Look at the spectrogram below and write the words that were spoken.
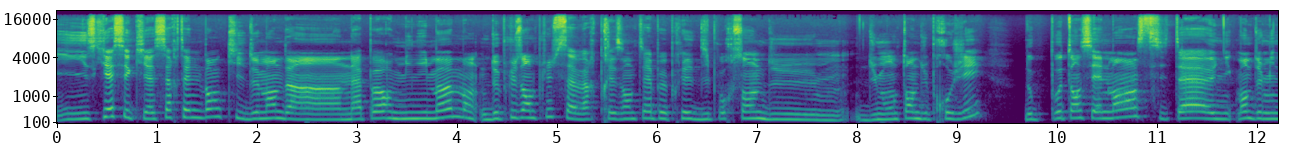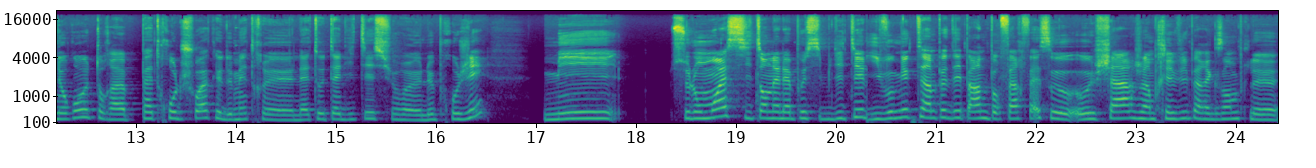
il- ce qu'il y a, c'est qu'il y a certaines banques qui demandent un apport minimum. De plus en plus, ça va représenter à peu près 10% du, du montant du projet. Donc, potentiellement, si tu as uniquement 2000 euros, tu n'auras pas trop le choix que de mettre euh, la totalité sur euh, le projet. Mais selon moi, si tu en as la possibilité, il vaut mieux que tu aies un peu d'épargne pour faire face aux, charges imprévues, par exemple, euh,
